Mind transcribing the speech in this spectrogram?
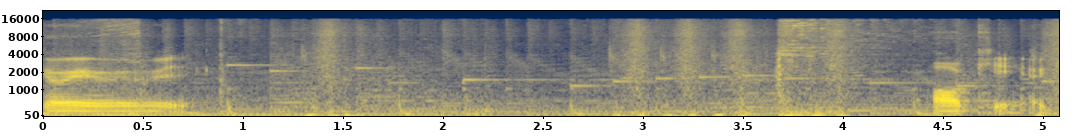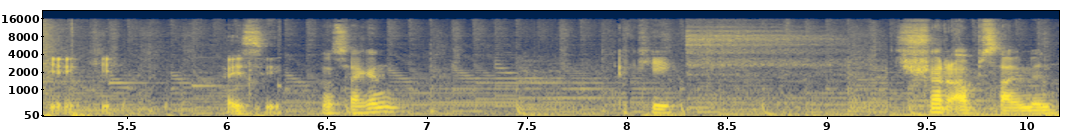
Wait, wait, wait. Okay, okay, okay. I see. One second. Okay. Shut up, Simon.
